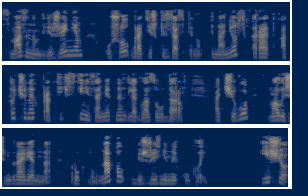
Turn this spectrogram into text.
смазанным движением ушел братишке за спину и нанес ряд отточенных, практически незаметных для глаза ударов, отчего малыш мгновенно рухнул на пол безжизненной куклой. «Еще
